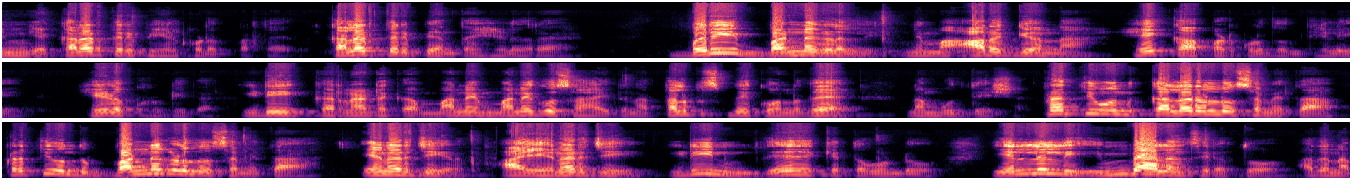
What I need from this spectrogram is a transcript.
ನಿಮಗೆ ಕಲರ್ ಥೆರಪಿ ಹೇಳ್ಕೊಡೋಕೆ ಬರ್ತಾ ಇದೆ ಕಲರ್ ಥೆರಪಿ ಅಂತ ಹೇಳಿದ್ರೆ, ಬರೀ ಬಣ್ಣಗಳಲ್ಲಿ ನಿಮ್ಮ ಆರೋಗ್ಯವನ್ನು ಹೇಗೆ ಕಾಪಾಡ್ಕೊಳ್ಳೋದು ಅಂತ ಹೇಳಿ ಹೇಳಕ್ ಹೊರಟಿದ್ದಾರೆ. ಇಡೀ ಕರ್ನಾಟಕ ಮನೆ ಮನೆಗೂ ಸಹ ಇದನ್ನ ತಲುಪಿಸ್ಬೇಕು ಅನ್ನೋದೇ ನಮ್ಮ ಉದ್ದೇಶ. ಪ್ರತಿಯೊಂದು ಕಲರಲ್ಲೂ ಸಮೇತ, ಪ್ರತಿಯೊಂದು ಬಣ್ಣಗಳಲ್ಲೂ ಸಮೇತ ಎನರ್ಜಿ ಇರುತ್ತೆ. ಆ ಎನರ್ಜಿ ಇಡೀ ನಿಮ್ಮ ದೇಹಕ್ಕೆ ತಗೊಂಡು ಎಲ್ಲೆಲ್ಲಿ ಇಂಬ್ಯಾಲೆನ್ಸ್ ಇರುತ್ತೋ ಅದನ್ನು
